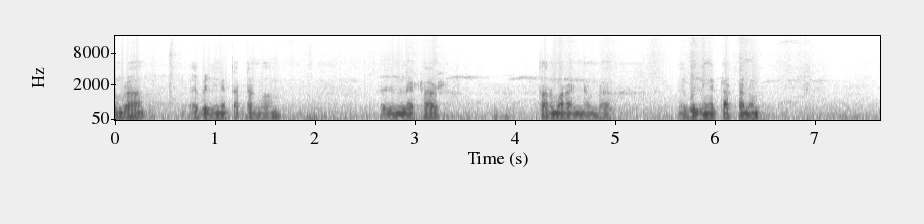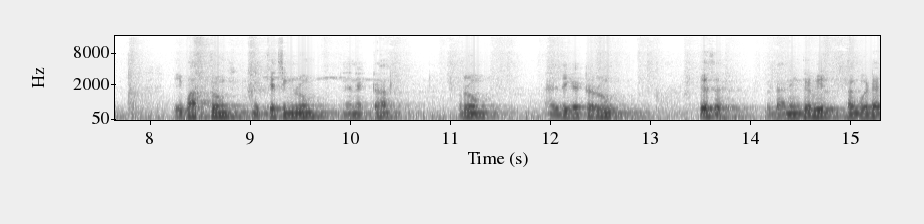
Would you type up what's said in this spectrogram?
আমরা এই বিল্ডিংয়ের তার টানবাম এই জন্য লেটার তার মারাই আমরা এই বিল্ডিংয়ের তার টানুম এই বাথরুম, এই কেচিং রুম এন একটা রুম এদিকে একটা রুম। ঠিক আছে? ডাইনিং টেবিল থাকবে এটা।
